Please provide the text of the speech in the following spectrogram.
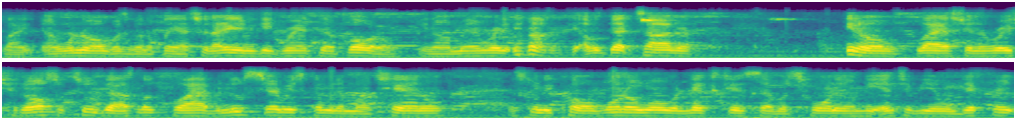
Like I know I wasn't gonna play that shit. I didn't even get Grand Theft Auto. You know, man, ready. I was that tired of you know, last generation. Also, too, guys, look for I have a new series coming to my channel. It's to be called 101 with Next Gen 720. I'll be interviewing different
